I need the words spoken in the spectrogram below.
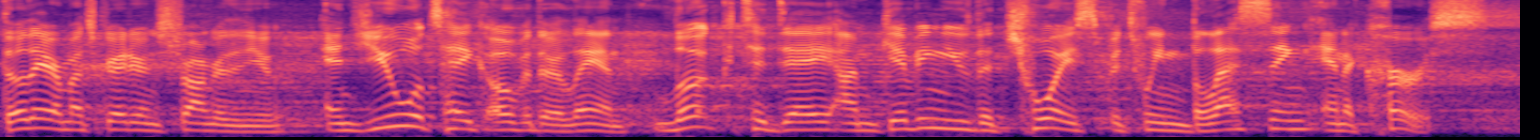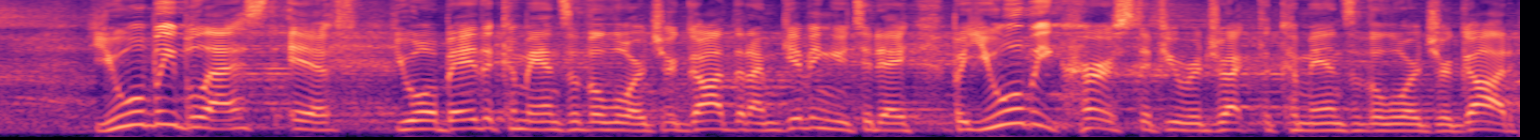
Though they are much greater and stronger than you, and you will take over their land. Look, today I'm giving you the choice between blessing and a curse. You will be blessed if you obey the commands of the Lord your God that I'm giving you today, but you will be cursed if you reject the commands of the Lord your God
